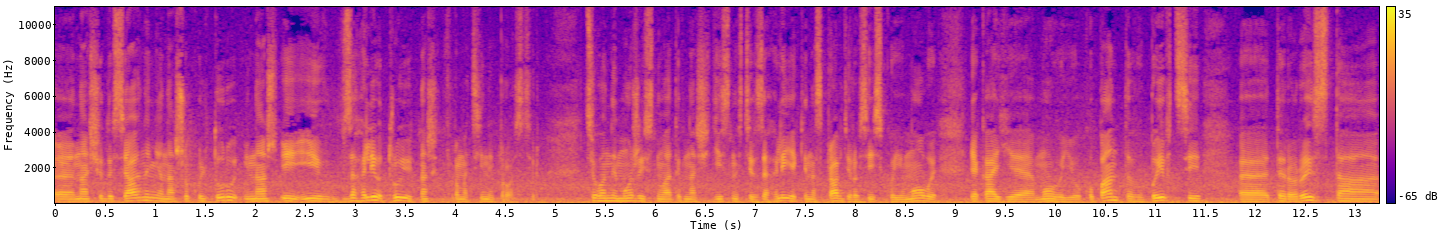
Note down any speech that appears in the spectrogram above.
е, наші досягнення, нашу культуру і наш і, і взагалі отруюють наш інформаційний простір. Цього не може існувати в нашій дійсності взагалі, як і насправді російської мови, яка є мовою окупанта, вбивці, е, терориста,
